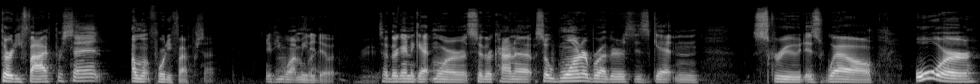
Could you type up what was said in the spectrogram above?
35%, I want 45% if you want me to do it." So they're going to get more so they're kind of so Warner Brothers is getting screwed as well or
